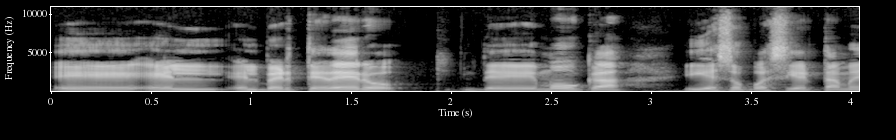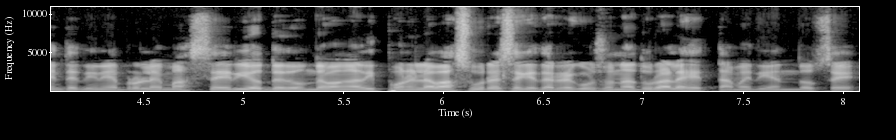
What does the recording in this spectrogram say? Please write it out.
Eh, el, el vertedero de Moca y eso pues ciertamente tiene problemas serios de dónde van a disponer la basura. El secretario de Recursos Naturales está metiéndose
